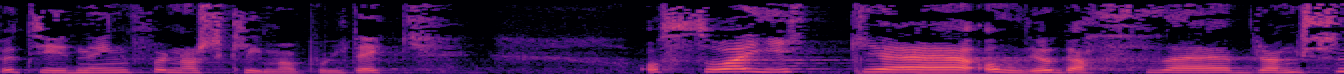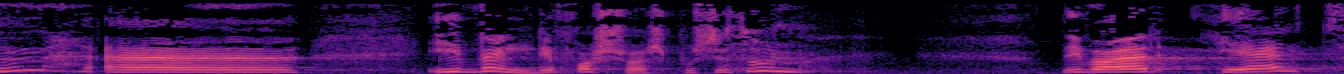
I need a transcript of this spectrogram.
betydning for norsk klimapolitikk. Og så gikk eh, olje- og gassbransjen eh, i veldig forsvarsposisjon. De var helt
